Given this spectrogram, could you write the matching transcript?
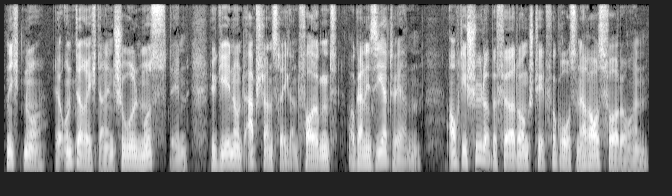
Nicht nur der Unterricht an den Schulen muss, den Hygiene- und Abstandsregeln folgend, organisiert werden. Auch die Schülerbeförderung steht vor großen Herausforderungen.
